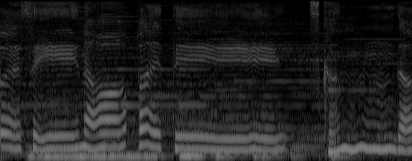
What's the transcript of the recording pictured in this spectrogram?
देवसेनापते स्कन्दा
